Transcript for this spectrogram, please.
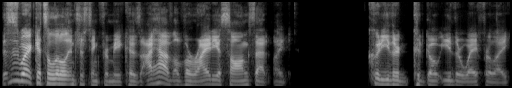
This is where it gets a little interesting for me because I have a variety of songs that like could either could go either way for like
